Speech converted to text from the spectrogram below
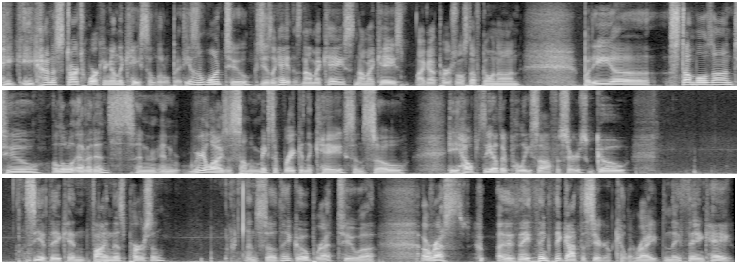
he he kind of starts working on the case a little bit. He doesn't want to because he's like, "Hey, that's not my case. Not my case. I got personal stuff going on." But he uh, stumbles onto a little evidence and and realizes something, makes a break in the case, and so he helps the other police officers go see if they can find this person. And so they go, Brett, to uh, arrest. They think they got the serial killer, right? And they think, hey,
